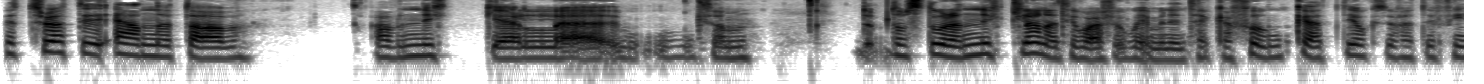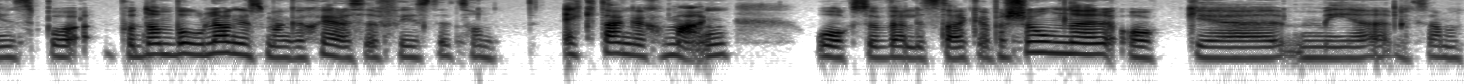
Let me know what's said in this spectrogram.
Jag tror att det är en av, av nyckel... Eh, liksom, de, de, stora nycklarna till varför Women in Tech har funkat det är också för att det finns på, på de bolagen som engagerar sig finns det ett sånt äkta engagemang och också väldigt starka personer och eh, med liksom,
